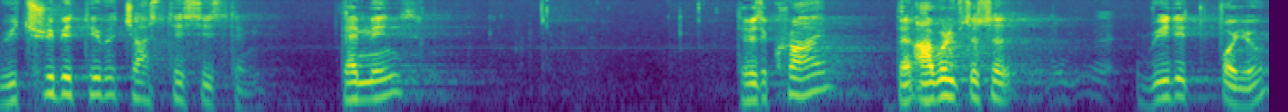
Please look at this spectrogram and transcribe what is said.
retributive justice system. That means there's a crime, then I will just uh, read it for you.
